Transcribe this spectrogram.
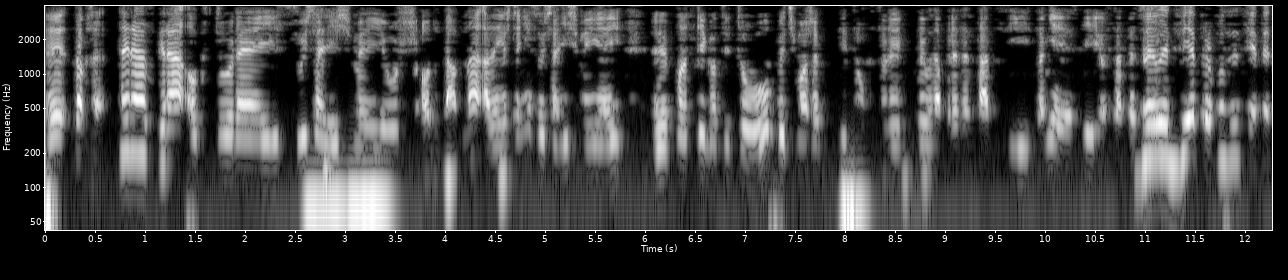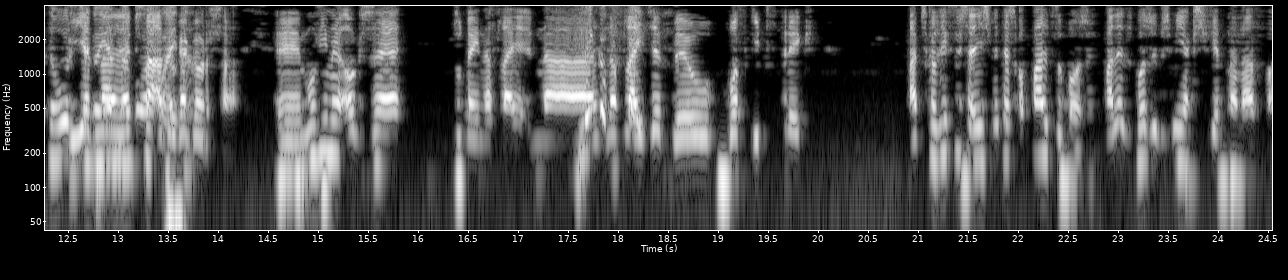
E, dobrze, teraz gra, o której słyszeliśmy już od dawna, ale jeszcze nie słyszeliśmy jej e, polskiego tytułu. Być może tytuł, który był na prezentacji, to nie jest jej ostateczny. Były dwie propozycje tytułów, jedna, jedna lepsza, a druga gorsza. E, mówimy o grze, tutaj na, slaj na, na slajdzie był boski pstryk. Aczkolwiek słyszeliśmy też o Palcu Bożym. Palec Boży brzmi jak świetna nazwa.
